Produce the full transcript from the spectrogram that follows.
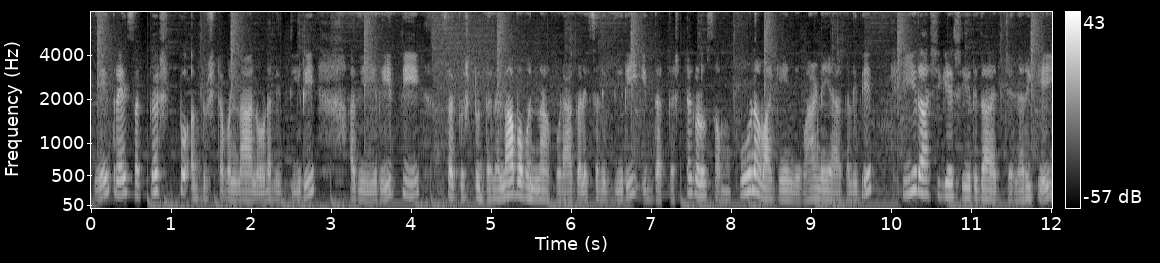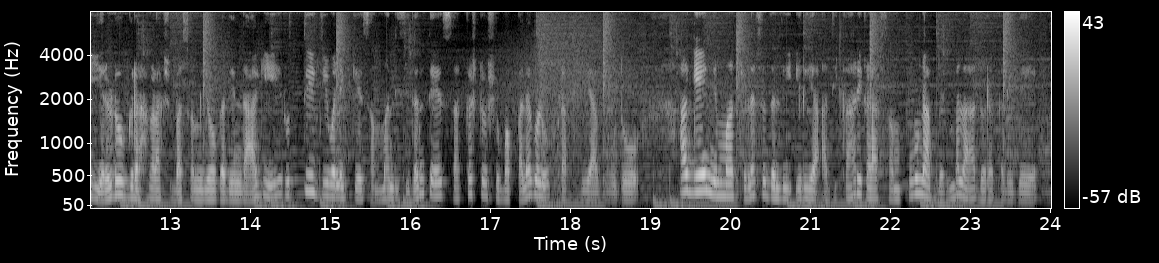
ಸ್ನೇಹಿತರೆ ಸಾಕಷ್ಟು ಅದೃಷ್ಟವನ್ನು ನೋಡಲಿದ್ದೀರಿ. ಅದೇ ರೀತಿ ಸಾಕಷ್ಟು ಧನಲಾಭವನ್ನು ಕೂಡ ಗಳಿಸಲಿದ್ದೀರಿ. ಇದ್ದ ಕಷ್ಟಗಳು ಸಂಪೂರ್ಣವಾಗಿ ನಿವಾರಣೆಯಾಗಲಿದೆ. ಈ ರಾಶಿಗೆ ಸೇರಿದ ಜನರಿಗೆ ಎರಡು ಗ್ರಹಗಳ ಶುಭ ಸಂಯೋಗದಿಂದಾಗಿ ವೃತ್ತಿ ಜೀವನಕ್ಕೆ ಸಂಬಂಧಿಸಿದಂತೆ ಸಾಕಷ್ಟು ಶುಭ ಫಲಗಳು ಪ್ರಾಪ್ತಿಯಾಗುವುದು. ಹಾಗೆ ನಿಮ್ಮ ಕೆಲಸದಲ್ಲಿ ಹಿರಿಯ ಅಧಿಕಾರಿಗಳ ಸಂಪೂರ್ಣ ಬೆಂಬಲ ದೊರಕಲಿದೆ.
